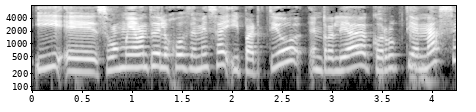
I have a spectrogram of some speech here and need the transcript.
Y eh, somos muy amantes de los juegos de mesa y partió, en realidad, Corruptia nace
